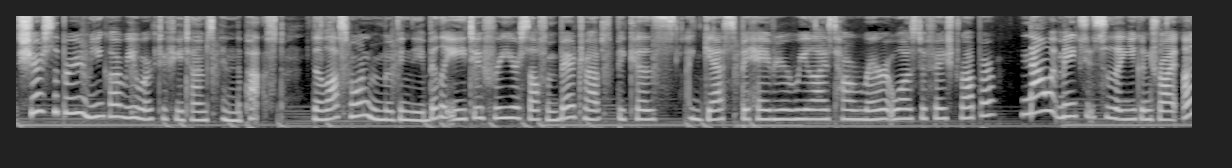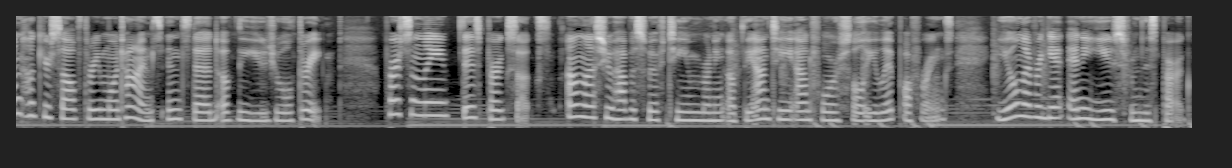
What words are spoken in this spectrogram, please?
Sure, slippery meat got reworked a few times in the past. The last one, removing the ability to free yourself from bear traps because I guess behaviour realized how rare it was to face Trapper. Now it makes it so that you can try unhook yourself three more times instead of the usual three. Personally, this perk sucks, unless you have a SWF team running up the ante and four salty lip offerings. You'll never get any use from this perk.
